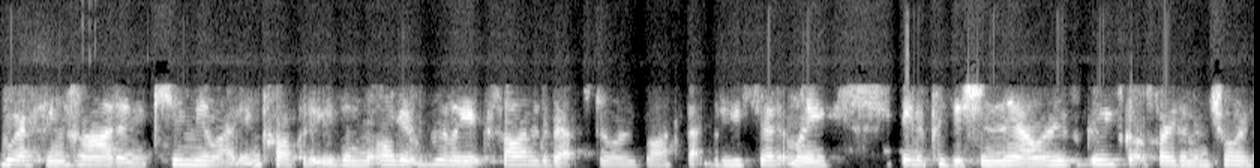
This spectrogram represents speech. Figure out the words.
working hard and accumulating properties. And I get really excited about stories like that. But he's certainly in a position now where he's, he's got freedom and choice.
